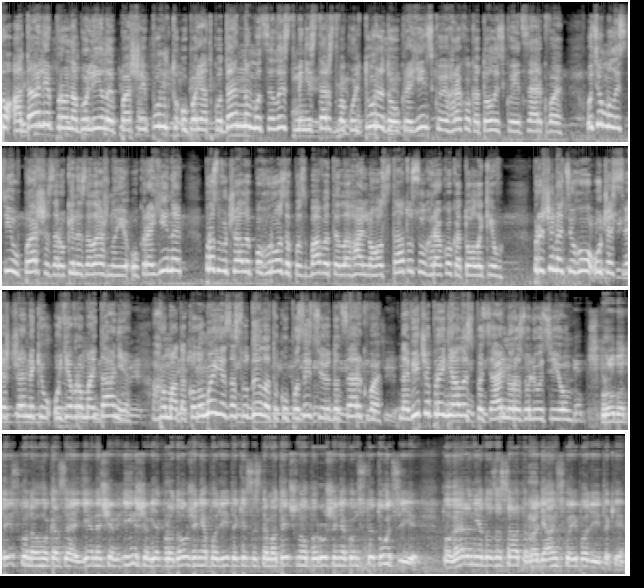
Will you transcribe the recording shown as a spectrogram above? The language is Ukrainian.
Ну а далі про наболіли. Перший пункт у порядку денному це лист Міністерства культури до Української греко-католицької церкви. У цьому листі вперше за роки незалежної України прозвучали погрози позбавити легального статусу греко-католиків. Причина цього участь священників у Євромайдані. Громада Коломиї засудила таку позицію до церкви. Навіче прийняли спеціальну резолюцію. Спроба тиску на ГКЦ є не чим іншим, як продовження політики систематичного порушення Конституції, повернення до засад радянської політики.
